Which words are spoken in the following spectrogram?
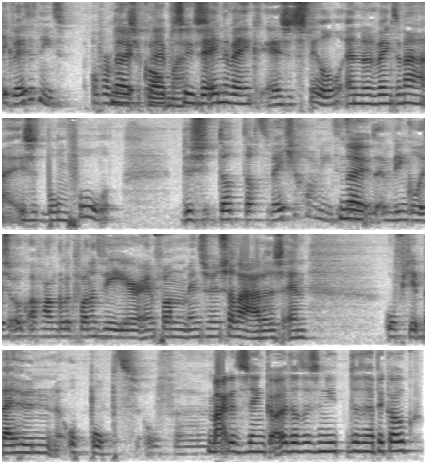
ik weet het niet of er Nee, mensen komen. precies. de ene week is het stil en de week daarna is het bomvol. Dus dat, dat weet je gewoon niet. Nee. Een winkel is ook afhankelijk van het weer en van mensen hun salaris. En of je bij hun oppopt. Of, eh, Maar dat is denk ik, dat is niet, dat heb ik ook.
